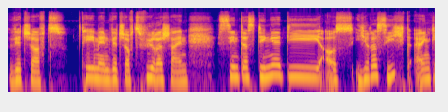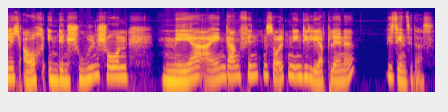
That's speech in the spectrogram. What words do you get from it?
Wirtschaftsthemen, Wirtschaftsführerschein, sind das Dinge, die aus Ihrer Sicht eigentlich auch in den Schulen schon mehr Eingang finden sollten in die Lehrpläne? Wie sehen Sie das?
